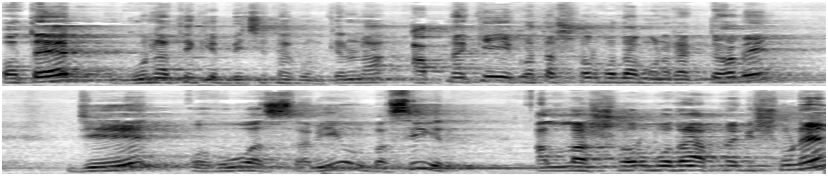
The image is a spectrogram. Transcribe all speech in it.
অতএব গুণা থেকে বেঁচে থাকুন। কেননা আপনাকে এ কথা সর্বদা মনে রাখতে হবে যে, ওহুয়া সামিউল বাসির। আল্লাহ সর্বদা আপনাকে শোনেন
